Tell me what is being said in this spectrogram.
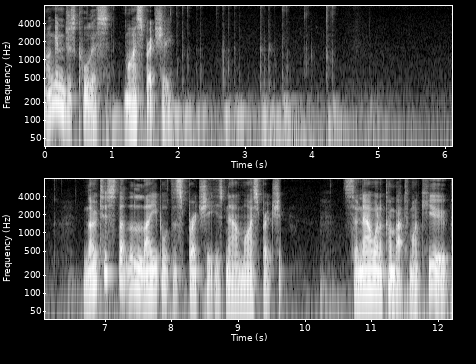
I'm going to just call this my spreadsheet. Notice that the label of the spreadsheet is now my spreadsheet. So now when I come back to my cube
